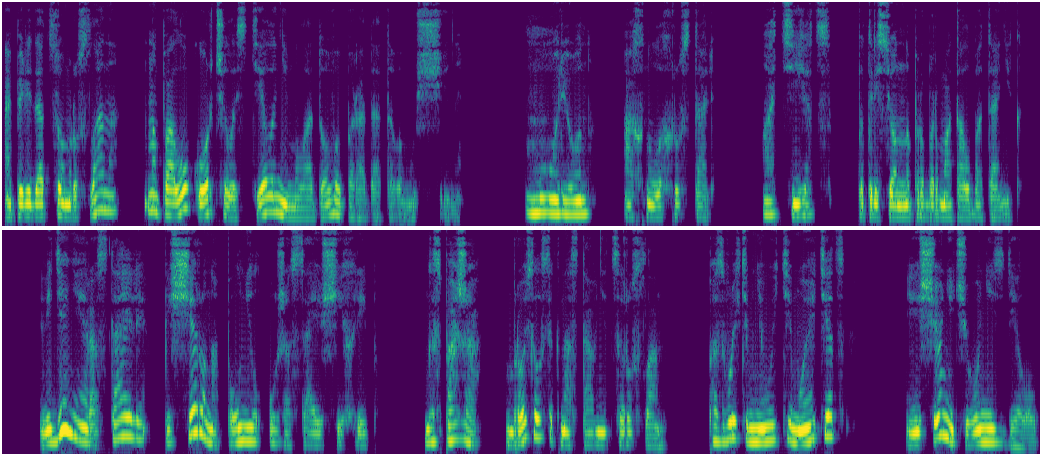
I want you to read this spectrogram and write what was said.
а перед отцом Руслана на полу корчилось тело немолодого бородатого мужчины. «Морион!» — ахнула Хрусталь. «Отец!» — потрясенно пробормотал ботаник. Видения растаяли, пещеру наполнил ужасающий хрип. «Госпожа!» — бросился к наставнице Руслан. «Позвольте мне уйти, мой отец...» «Еще ничего не сделал»,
